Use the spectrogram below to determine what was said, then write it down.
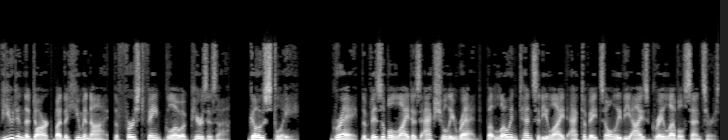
Viewed in the dark by the human eye, the first faint glow appears as a «ghostly» Gray the visible light is actually red, but low-intensity light activates only the eye's gray level sensors.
